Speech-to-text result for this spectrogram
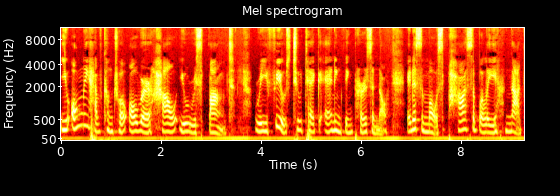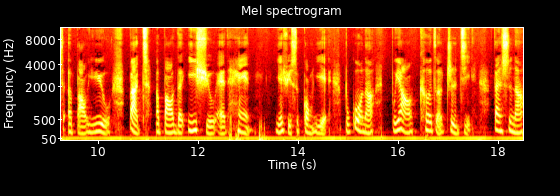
You only have control over how you respond. Refuse to take anything personal. It is most possibly not about you, but about the issue at hand. 也许是共业，不过呢，不要苛责自己，但是呢，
